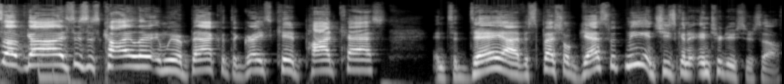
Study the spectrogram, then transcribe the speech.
what's up, guys? This is Kyler, and we are back with the Grace Kid podcast. And today I have a special guest with me, and she's going to introduce herself.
